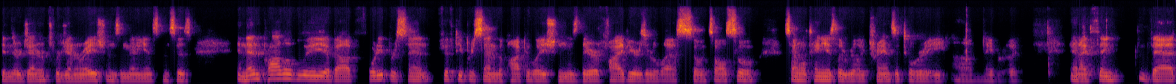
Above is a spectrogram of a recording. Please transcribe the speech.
been there gener- for generations in many instances. And then probably about 40%, 50% of the population is there five years or less. So it's also simultaneously really transitory um, neighborhood. And I think that,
